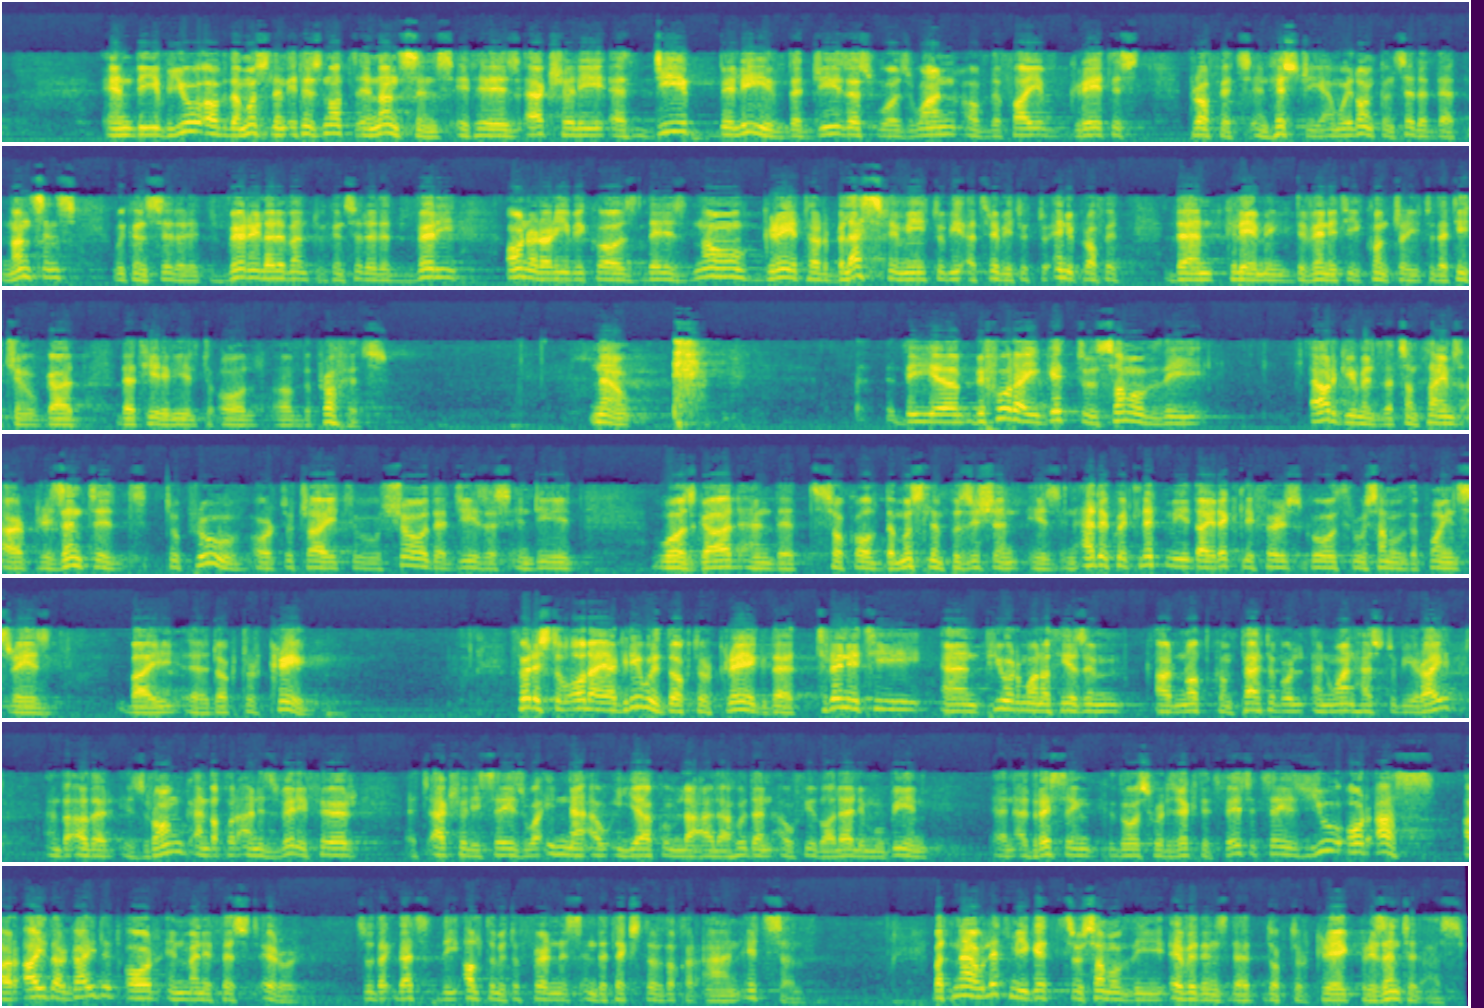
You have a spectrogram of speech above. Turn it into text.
In the view of the Muslim, it is not a nonsense. It is actually a deep belief that Jesus was one of the five greatest prophets in history, and we don't consider that nonsense. We consider it very relevant. We consider it very honorary because there is no greater blasphemy to be attributed to any prophet than claiming divinity contrary to the teaching of God that he revealed to all of the prophets. Now, the, uh, before I get to some of the arguments that sometimes are presented to prove or to try to show that Jesus indeed was God and that so-called the Muslim position is inadequate, let me directly first go through some of the points raised by uh, Dr. Craig. First of all, I agree with Dr. Craig that Trinity and pure monotheism are not compatible and one has to be right and the other is wrong. And the Quran is very fair It actually says, وَإِنَّا أَوْ إِيَّاكُمْ لَعَلَى هُدًى أَوْ فِي ضَلَالٍ مُبِينٍ And addressing those who rejected faith, it says, you or us are either guided or in manifest error. So that, that's the ultimate of fairness in the text of the Quran itself. But now let me get to some of the evidence that Dr. Craig presented us.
